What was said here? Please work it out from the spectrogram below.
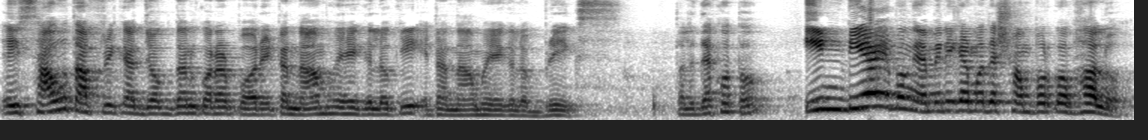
এই সাউথ আফ্রিকা যোগদান করার পর এটা নাম হয়ে গেল কি? এটা নাম হয়ে গেল ব্রিক্স। তাহলে দেখো তো ইন্ডিয়া এবং আমেরিকার মধ্যে সম্পর্ক ভালো।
